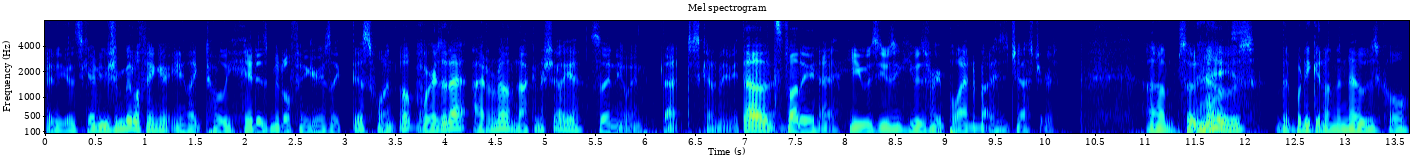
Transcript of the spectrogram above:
and he goes, "You got to use your middle finger," and he like totally hit his middle finger. He's like, "This one, oh, where's it at? I don't know. I'm not to show you." So anyway, that just kind of made me think. Oh, that's funny. Uh, he was using. He was very polite about his gestures. Um. So Nice. nose. What do you get on the nose, Cole?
